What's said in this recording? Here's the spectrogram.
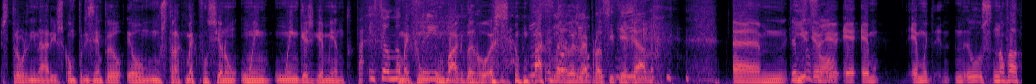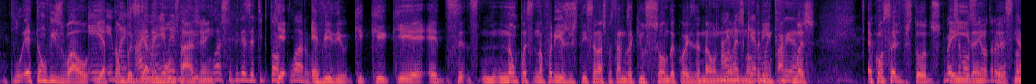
extraordinários, como por exemplo ele, ele mostrar como é que funciona um, um en- engasgamento. Pá, isso é o meu como é que um, um bago de arroz, um bago de é o arroz vai para o sítio errado. E eu- eu- é, é- é muito. Não vale, é tão visual e é, tão baseado Ah, é- em é montagem. vídeo, claro, estupidez é TikTok, que é, claro. é vídeo que, que, que é- é- se- não, não faria justiça nós passarmos aqui o som da coisa, não, não, mas não quero teria impacto. ver. Mas aconselho-vos todos Como é a irem. eh, se não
